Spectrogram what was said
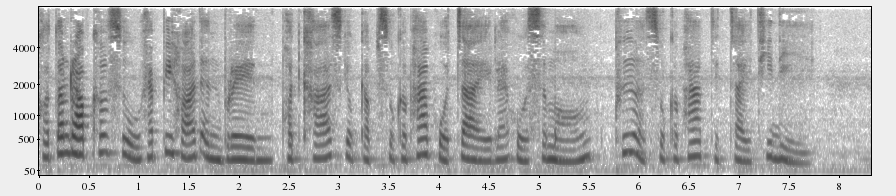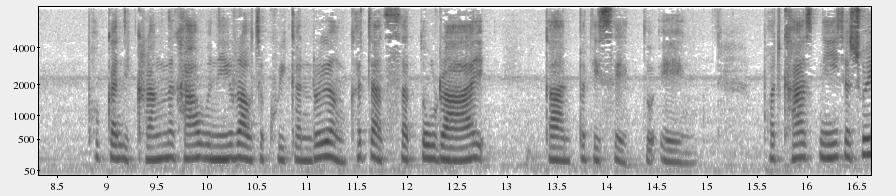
ขอต้อนรับเข้าสู่ Happy Heart and Brain Podcast เกี่ยวกับสุขภาพหัวใจและหัวสมอง เพื่อสุขภาพจิตใจที่ดี พบกันอีกครั้งนะคะ วันนี้เราจะคุยกันเรื่องขจัดศัตรูร้าย การปฏิเสธตัวเอง พอดแคสต์นี้จะช่วย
